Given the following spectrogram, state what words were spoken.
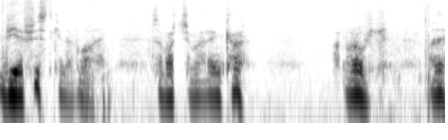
bije wszystkie na głowę. Zobaczcie, ma ręka, a borowik. Ale,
